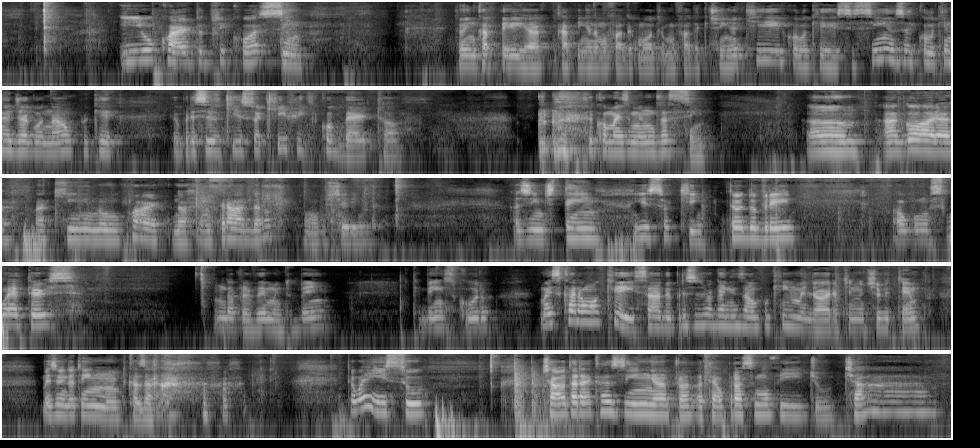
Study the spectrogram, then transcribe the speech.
E o quarto ficou assim. Então, eu encapei a capinha da almofada com uma outra almofada que tinha aqui. Coloquei esse cinza e coloquei na diagonal, porque eu preciso que isso aqui fique coberto, ó. Ficou mais ou menos assim. Um, agora, aqui no quarto, na entrada, ó o cheirinho. A gente tem isso aqui. Então eu dobrei alguns sweaters. Não dá pra ver muito bem. É bem escuro. Mas ficaram ok, sabe? Eu preciso organizar um pouquinho melhor aqui, não tive tempo. Mas eu ainda tenho muito casaco. então é isso. Tchau, Taracazinha. Até o próximo vídeo. Tchau.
